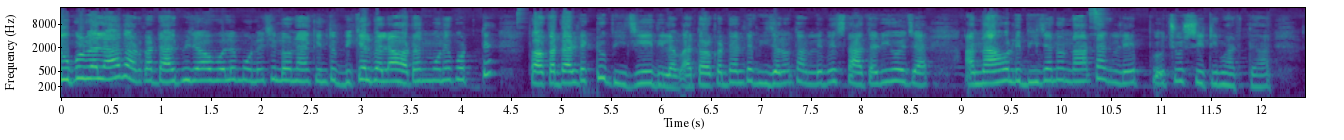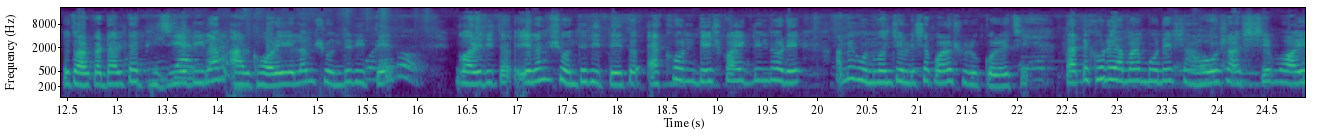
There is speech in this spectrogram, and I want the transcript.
দুপুরবেলা তরকার ডাল ভিজাবো বলে মনে ছিল না, কিন্তু বিকেলবেলা হঠাৎ মনে পড়তে তরকার ডালটা একটু ভিজিয়ে দিলাম। আর তরকার ডালটা ভিজানো থাকলে বেশ তাড়াতাড়ি হয়ে যায়, আর না হলে ভিজানো না থাকলে প্রচুর সিটি মারতে হয়। তো তরকার ডালটা ভিজিয়ে দিলাম, আর ঘরে এলাম সন্ধে দিতে। ঘরে দিতে, এলাম সন্ধে দিতে। তো এখন বেশ কয়েকদিন ধরে আমি হনুমান চল্লিশা পড়া শুরু করেছি। তাতে করে আমার মনে সাহস আসছে, ভয়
